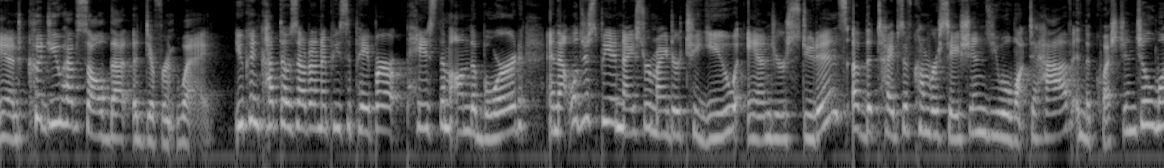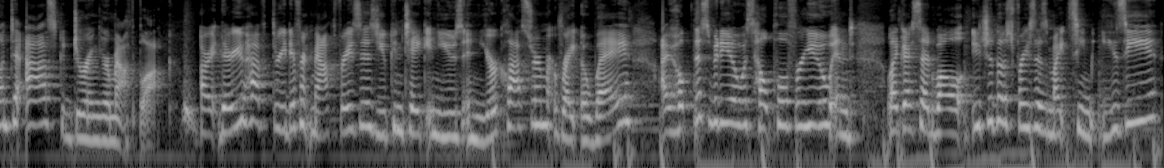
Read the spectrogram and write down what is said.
and could you have solved that a different way? You can cut those out on a piece of paper, paste them on the board, and that will just be a nice reminder to you and your students of the types of conversations you will want to have and the questions you'll want to ask during your math block. All right, there you have three different math phrases you can take and use in your classroom right away. I hope this video was helpful for you, and like I said, while each of those phrases might seem easy,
